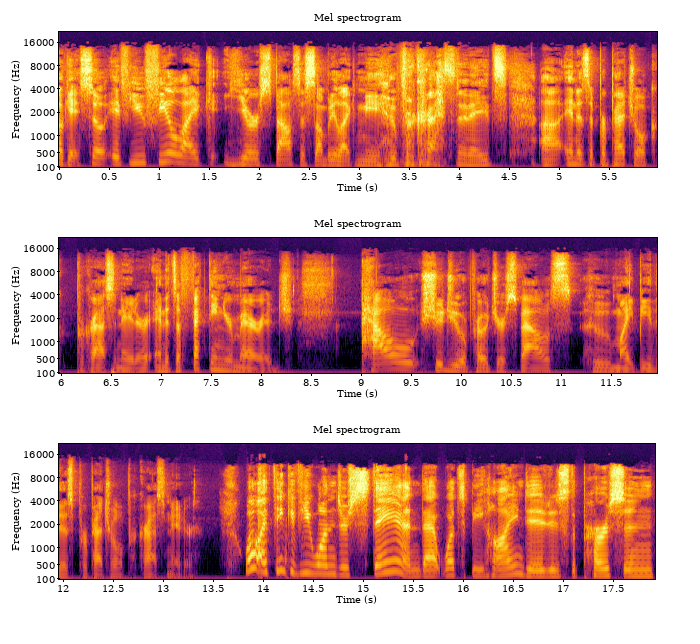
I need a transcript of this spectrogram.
okay, so if you feel like your spouse is somebody like me who procrastinates uh, and is a perpetual procrastinator and it's affecting your marriage, how should you approach your spouse who might be this perpetual procrastinator? Well, I think if you understand that what's behind it is the person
